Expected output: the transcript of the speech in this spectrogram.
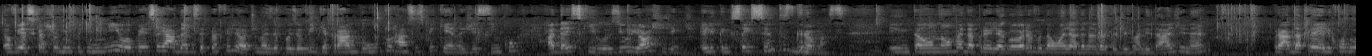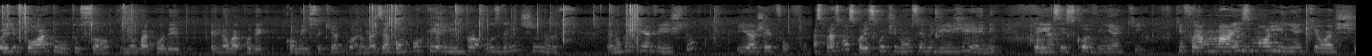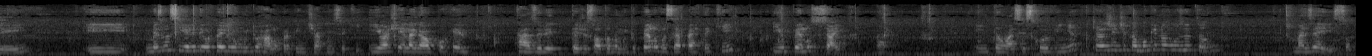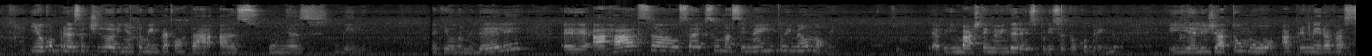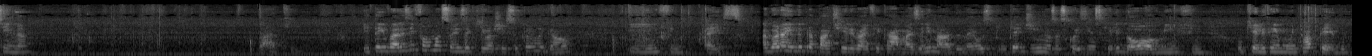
Eu vi esse cachorrinho pequenininho, eu pensei, ah, deve ser pra filhote. Mas depois eu vi que é pra adulto, raças pequenas, de 5 a 10 quilos. E o Yoshi, gente, ele tem 600 gramas. Então não vai dar pra ele agora, vou dar uma olhada na data de validade, né? Pra dar pra ele quando ele for adulto só. Não vai poder, ele não vai poder comer isso aqui agora. Mas é bom porque limpa os dentinhos. Eu nunca tinha visto e eu achei fofo. As próximas coisas continuam sendo de higiene. Tem essa escovinha aqui, que foi a mais molinha que eu achei. E mesmo assim ele tem um pelinho muito ralo pra pentear com isso aqui. E eu achei legal porque caso ele esteja soltando muito pelo, você aperta aqui e o pelo sai. Ó. Então essa escovinha, que a gente acabou que não usa tanto. Mas é isso. E eu comprei essa tesourinha também pra cortar as unhas dele. Aqui é o nome dele, é, a raça, o sexo, o nascimento e meu nome. Aqui embaixo tem meu endereço, por isso eu tô cobrindo. E ele já tomou a primeira vacina. Tá aqui. E tem várias informações aqui, eu achei super legal. E, enfim, é isso. Agora indo pra parte ele vai ficar mais animado, né? Os brinquedinhos, as coisinhas que ele dorme, enfim. O que ele tem muito apego.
